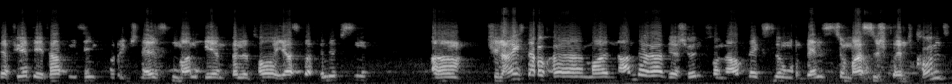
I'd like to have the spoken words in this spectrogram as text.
der vierte Etappensieg von dem schnellsten Mann hier im Peloton, Jasper Philipsen. Vielleicht auch mal ein anderer, wäre schön von Abwechslung. Und wenn es zum Massensprint kommt,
